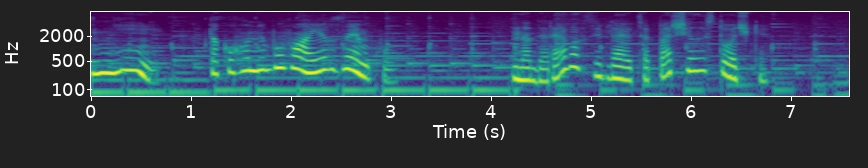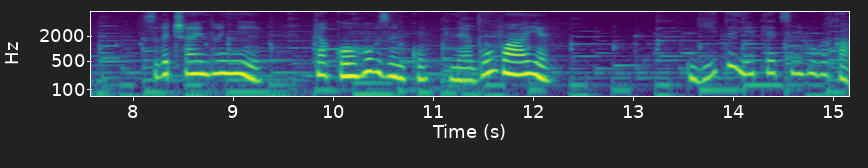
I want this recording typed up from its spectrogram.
Ні, такого не буває взимку. На деревах з'являються перші листочки. Звичайно, ні. Такого взимку не буває. Діти ліплять сніговика.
